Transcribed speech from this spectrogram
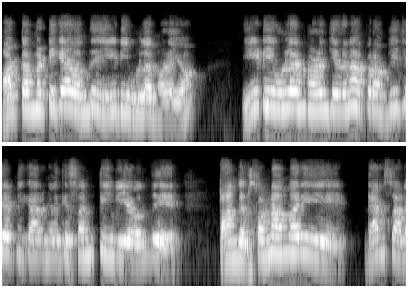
ஆட்டோமேட்டிக்காக வந்து இடி உள்ள நுழையும். இடி உள்ள நுழைஞ்சதுன்னா அப்புறம் பிஜேபிக்காரங்களுக்கு சன் டிவியை வந்து தாங்கள் சொன்ன மாதிரி டான்ஸ் ஆட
